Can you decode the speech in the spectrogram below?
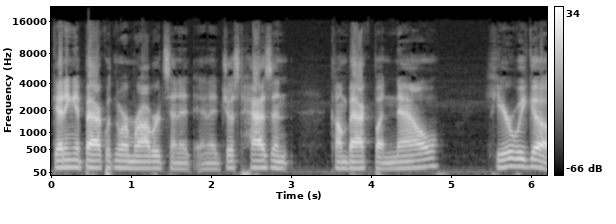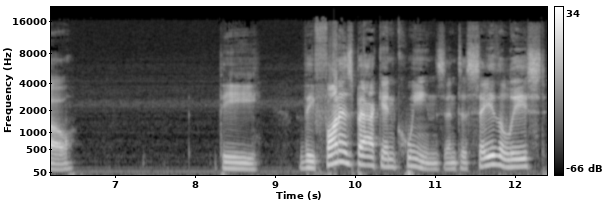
getting it back with Norm Roberts and it and it just hasn't come back, but now here we go the the fun is back in Queens, and to say the least,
